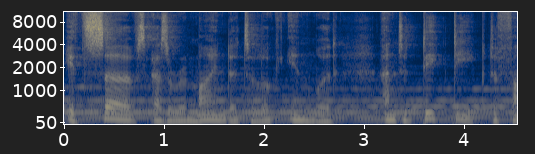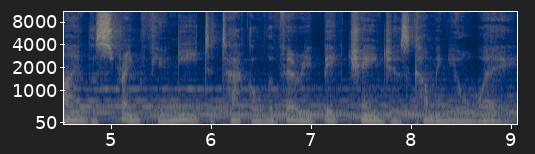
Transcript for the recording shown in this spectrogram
It serves as a reminder to look inward and to dig deep to find the strength you need to tackle the very big changes coming your way.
